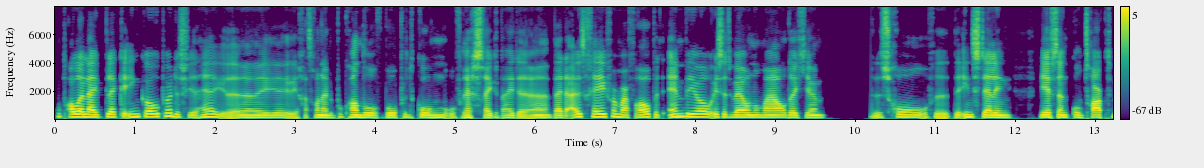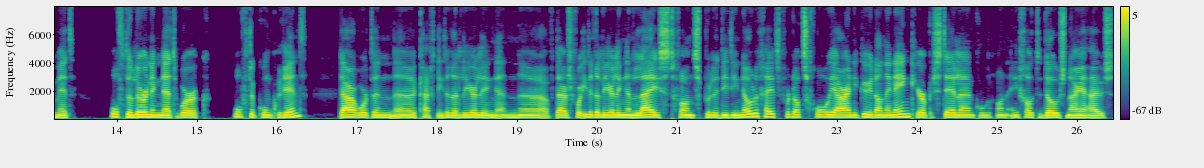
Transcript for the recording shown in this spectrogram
op allerlei plekken inkopen. Dus je, hè, je gaat gewoon naar de boekhandel of bol.com of rechtstreeks bij de, bij de uitgever. Maar vooral op het MBO is het wel normaal dat je de school of de, de instelling, die heeft een contract met of de Learning Network of de concurrent. Daar wordt een, uh, krijgt iedere leerling een, uh, of daar is voor iedere leerling een lijst van spullen die hij nodig heeft voor dat schooljaar. En die kun je dan in één keer bestellen en komt er gewoon één grote doos naar je huis.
